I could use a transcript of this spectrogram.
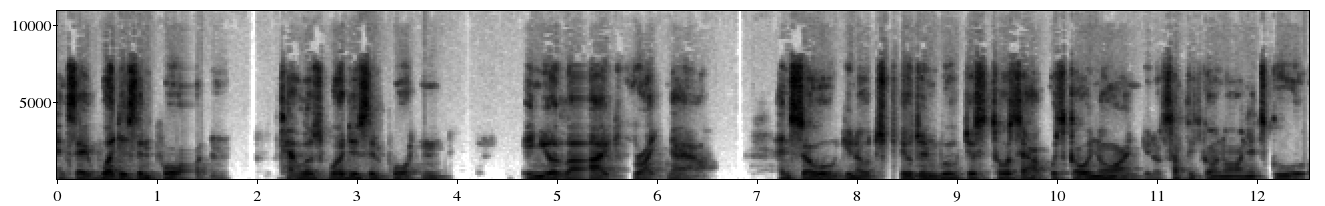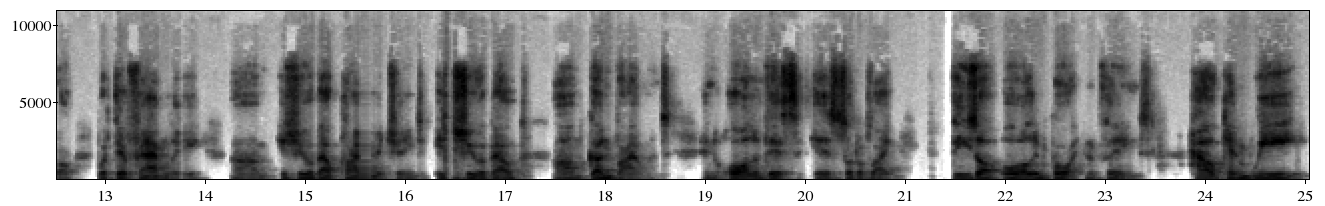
and say, what is important? Tell us what is important in your life right now. And so, you know, children will just toss out what's going on, you know, something's going on in school or with their family, um, issue about climate change, issue about um, gun violence. And all of this is sort of like, these are all important things. How can we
